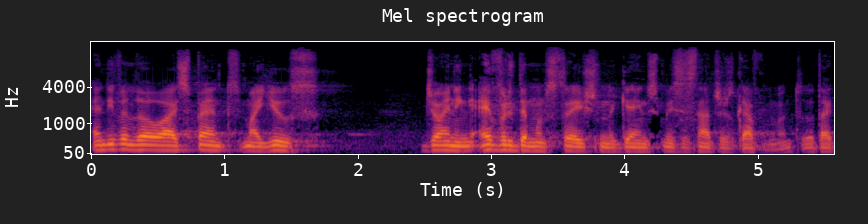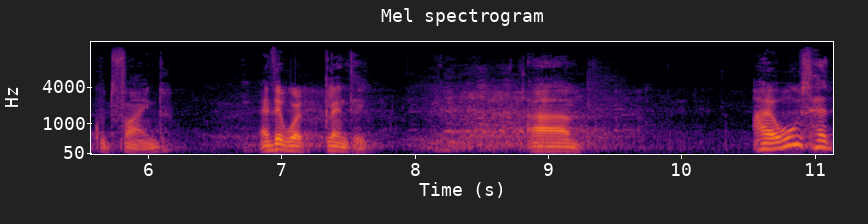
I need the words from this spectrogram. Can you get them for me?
And even though I spent my youth joining every demonstration against Mrs. Thatcher's government that I could find, and there were plenty, um, I always had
